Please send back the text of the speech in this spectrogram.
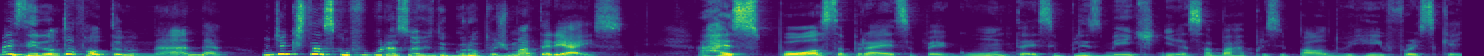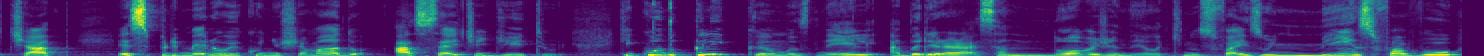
mas ele não está faltando nada? Onde é que estão as configurações do grupo de materiais? A resposta para essa pergunta é simplesmente ir nessa barra principal do for SketchUp, esse primeiro ícone chamado Asset Editor, que quando clicamos nele, abrirá essa nova janela que nos faz o imenso favor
